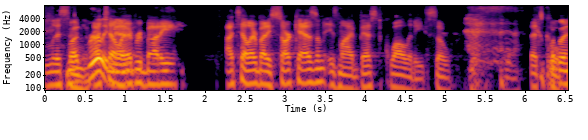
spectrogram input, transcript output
Listen, But really, I tell man- everybody, I tell everybody, sarcasm is my best quality. So yeah, that's cool. Well,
